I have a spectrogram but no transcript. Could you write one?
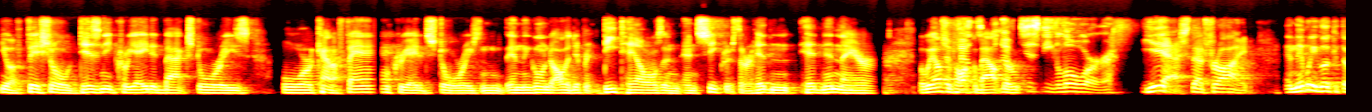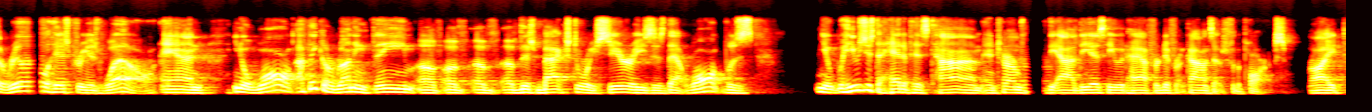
you know official Disney created backstories or kind of fan created stories, and, and then go into all the different details and, and secrets that are hidden hidden in there. But we also talk about the Disney lore. Yes, that's right. And then we look at the real history as well. And, you know, Walt, I think a running theme of, of, of, of this backstory series is that Walt was you know, he was just ahead of his time in terms of the ideas he would have for different concepts for the parks, right?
